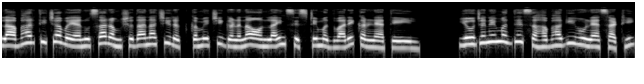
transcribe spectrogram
लाभार्थीच्या वयानुसार अंशदानाची रक्कमेची गणना ऑनलाईन सिस्टीमद्वारे करण्यात येईल. योजनेमध्ये सहभागी होण्यासाठी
